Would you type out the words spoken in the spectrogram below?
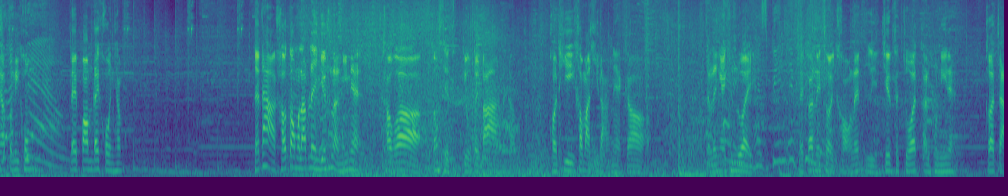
ครับตรงนี้คุ้มได้ป้อมได้คนครับแต่ถ้าหากเขาต้องมารับเลนเยอะขนาดนี้เนี่ยเขาก็ต้องเสียสกิลไปบ้างนะครับพอที่เข้ามาทีหลังเนี่ยก็จะเล่นง่ายขึ้นด้วยแล้วก็ในส่วนของเล่นอื่นเช่นสจวตอะไรพวกนี้เนี่ยก็จะ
